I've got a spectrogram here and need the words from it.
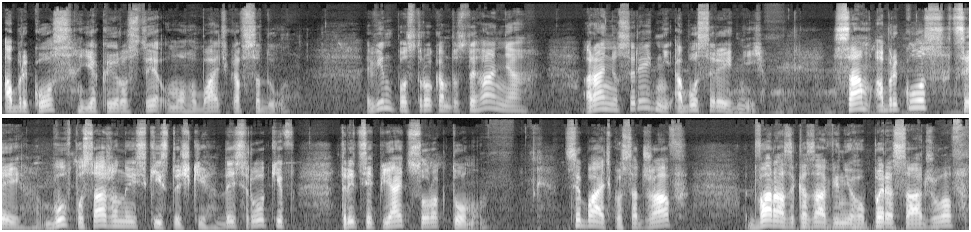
абрикос, який росте у мого батька в саду. Він по строкам достигання ранньо-середній або середній. Сам абрикос цей був посаджений з кісточки десь років 35-40 тому. Це батько саджав. Два рази казав, він його пересаджував.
